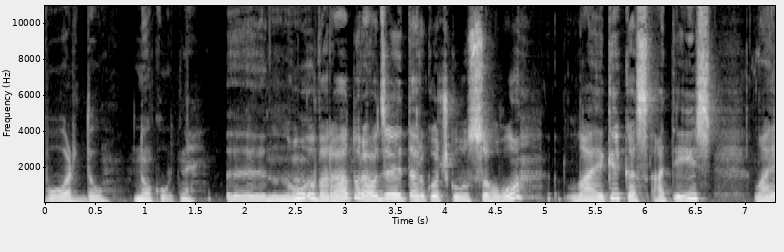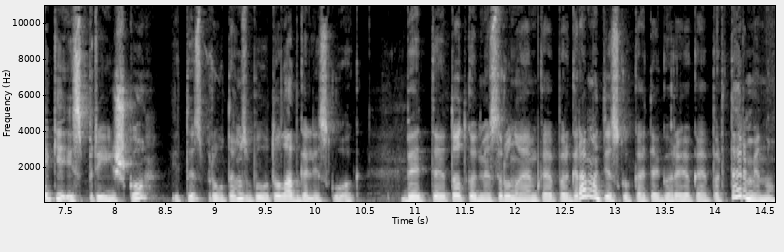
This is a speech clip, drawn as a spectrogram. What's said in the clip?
vārdu nokūtne? E, nu, varētu raudzēt ar kaut ko savu, laiki, kas attīs, laiki izprīšku, tas, protams, būtu latgaļiskok. Bet eh, tad, kad mēs runājam par gramatisku kategoriju, kā par terminu,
